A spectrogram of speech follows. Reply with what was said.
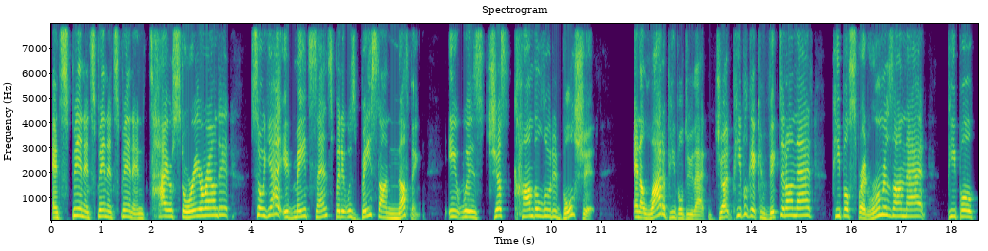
and spin and spin and spin an entire story around it. So, yeah, it made sense, but it was based on nothing. It was just convoluted bullshit. And a lot of people do that. Ju- people get convicted on that. People spread rumors on that. People,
